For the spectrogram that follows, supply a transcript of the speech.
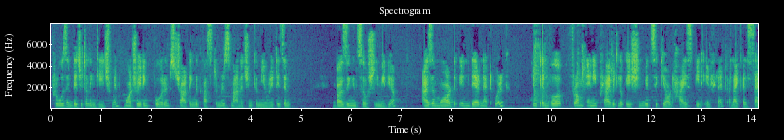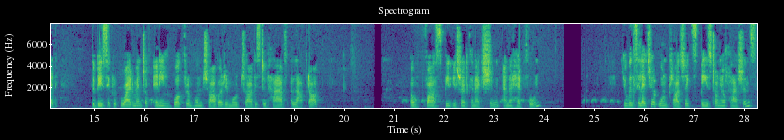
pros in digital engagement, moderating forums, chatting with customers, managing communities and buzzing in social media. As a mod in their network, you can work from any private location with secured high-speed internet. Like I said, the basic requirement of any work from home job or remote job is to have a laptop, a fast speed internet connection, and a headphone. You will select your own projects based on your passions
